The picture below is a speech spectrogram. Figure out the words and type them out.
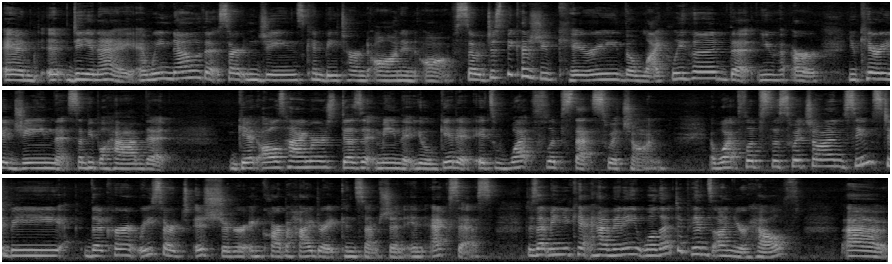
and DNA, and we know that certain genes can be turned on and off. So just because you carry the likelihood that you or you carry a gene that some people have that get Alzheimer's doesn't mean that you'll get it. It's what flips that switch on. And what flips the switch on seems to be the current research is sugar and carbohydrate consumption in excess. Does that mean you can't have any? Well, that depends on your health. uh,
